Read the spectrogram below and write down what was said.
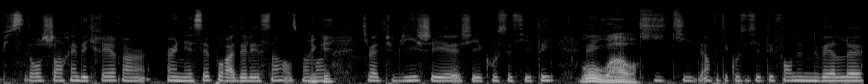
puis c'est drôle, je suis en train d'écrire un, essai pour adolescents en ce moment, qui va être publié chez, chez Éco-Société. Oh, wow! Qui, qui, en fait, Éco-Société fonde une nouvelle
